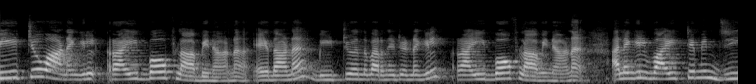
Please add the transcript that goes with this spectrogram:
ബി ടു ആണെങ്കിൽ റൈബോഫ്ലാവിൻ ആണ്. ഏതാണ്? ബി ടു എന്ന് പറഞ്ഞിട്ടുണ്ടെങ്കിൽ റൈബോഫ്ലാവിനാണ് അല്ലെങ്കിൽ വൈറ്റമിൻ ജി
